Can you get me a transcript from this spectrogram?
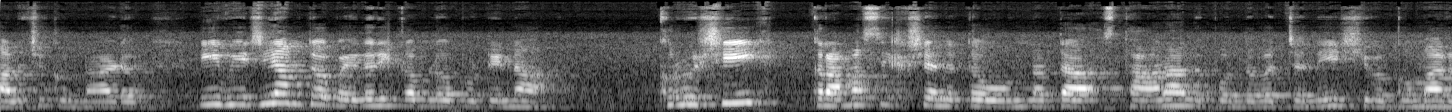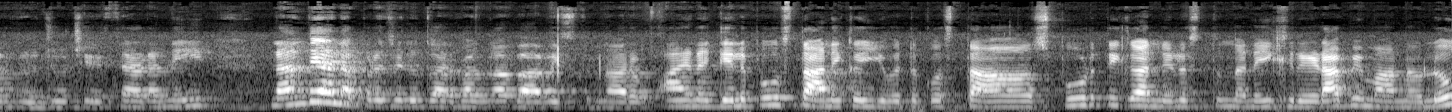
మలుచుకున్నాడు. ఈ విజయంతో పేదరికంలో పుట్టిన కృషి క్రమశిక్షణతో ఉన్నత స్థానాలు పొందవచ్చని శివకుమార్ రుజువు చేశాడని నంద్యాల ప్రజలు గర్వంగా భావిస్తున్నారు. ఆయన గెలుపు స్థానిక యువతకు స్థా స్ఫూర్తిగా నిలుస్తుందని క్రీడాభిమానులు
